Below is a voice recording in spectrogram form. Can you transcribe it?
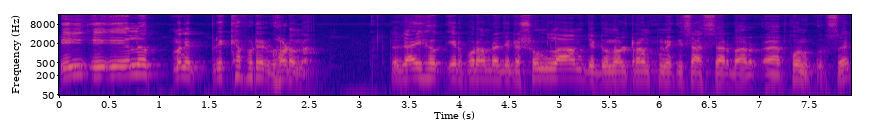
এই এ- এ হলো মানে প্রেক্ষাপটের ঘটনা। তো যাই হোক, এরপর আমরা যেটা শুনলাম যে ডোনাল্ড ট্রাম্প নাকি চার, চারবার ফোন করছে।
